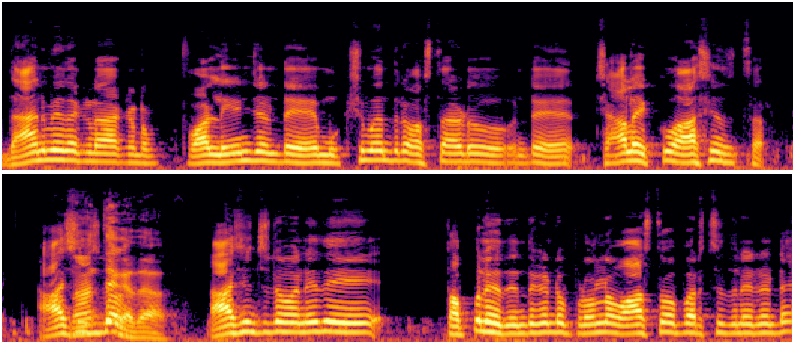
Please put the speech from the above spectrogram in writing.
దాని మీద అక్కడ అక్కడ వాళ్ళు ఏంటంటే ముఖ్యమంత్రి వస్తాడు అంటే చాలా ఎక్కువ ఆశిస్తారు అంతే ఆశించడం కదా. ఆశించడం అనేది తప్పులేదు ఎందుకంటే ఇప్పుడున్న వాస్తవ పరిస్థితులు ఏంటంటే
